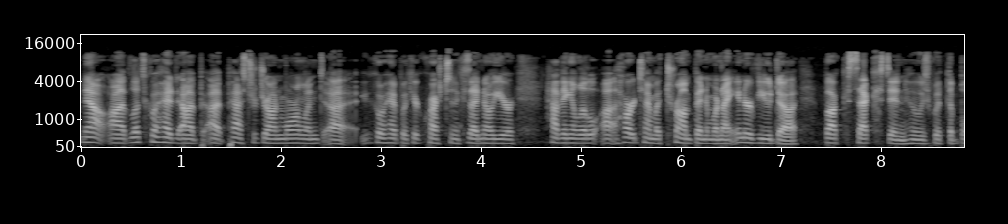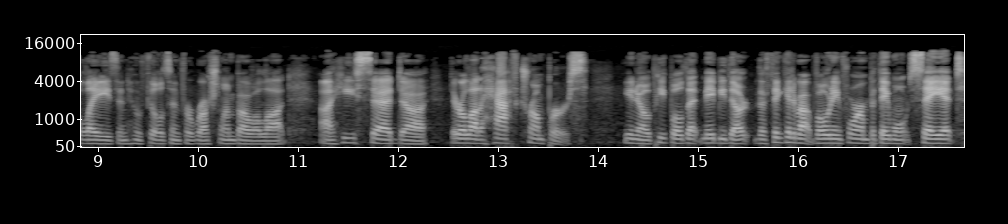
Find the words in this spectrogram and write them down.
Now, uh, let's go ahead, uh, uh, Pastor John Moreland. Uh, go ahead with your question because I know you're having a little uh, hard time with Trump. And when I interviewed uh, Buck Sexton, who's with the Blaze and who fills in for Rush Limbaugh a lot, he said there are a lot of half Trumpers you know, people that maybe they're, they're thinking about voting for him, but they won't say it.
